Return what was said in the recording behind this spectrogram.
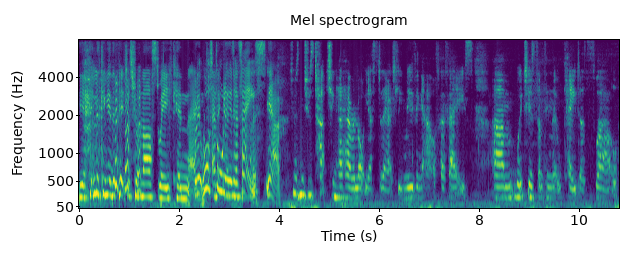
Yeah, looking at the pictures from last week, and, Well, it was and at falling in her Kensington face. Yeah. she was she was touching her hair a lot yesterday, actually moving it out of her face, um, which is something that Kate does as well.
